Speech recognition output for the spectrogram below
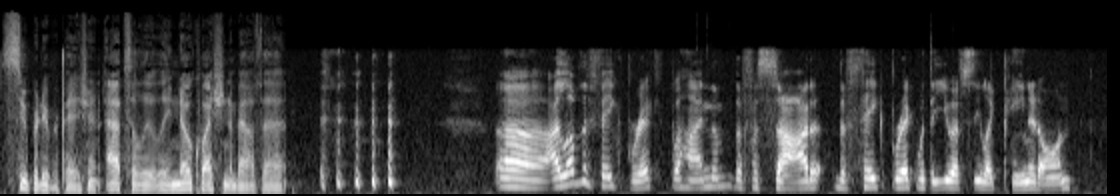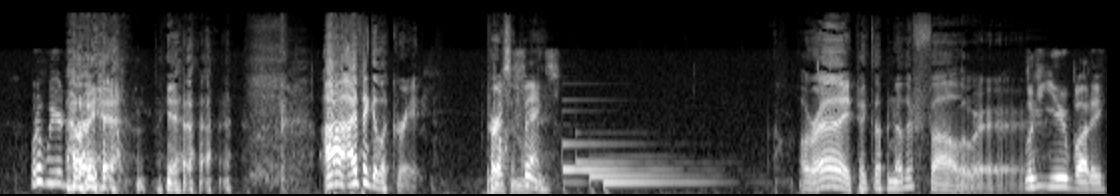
Super duper patient. Absolutely, no question about that. Uh, I love the fake brick behind them, the facade, the fake brick with the UFC like painted on. What a weird. Oh yeah, yeah. I, I think it looked great, personally. Oh, thanks. All right, picked up another follower. Look at you, buddy.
